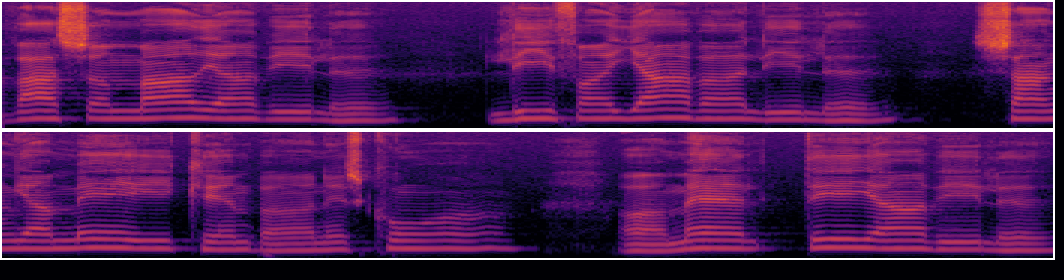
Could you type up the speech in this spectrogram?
var så meget jeg ville, lige fra jeg var lille, sang jeg med i kæmpernes kor. Om alt det jeg ville,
